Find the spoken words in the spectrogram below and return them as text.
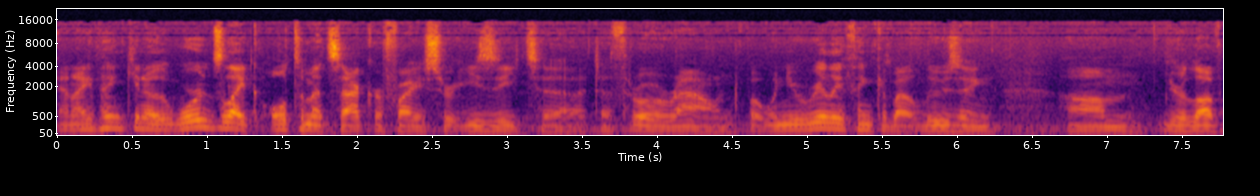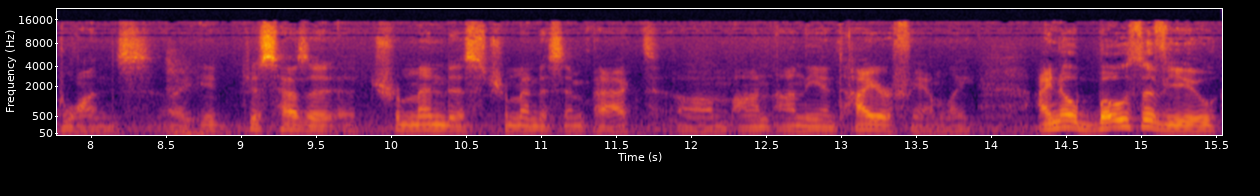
And I think, you know, words like ultimate sacrifice are easy to, to throw around, but when you really think about losing um, your loved ones. Uh, it just has a, a tremendous, tremendous impact um, on, on the entire family. I know both of you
